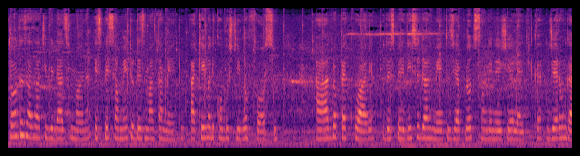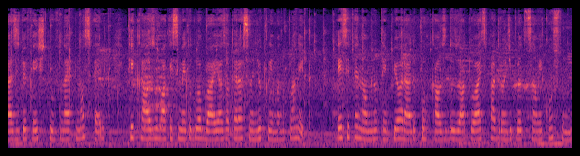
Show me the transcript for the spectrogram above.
Todas as atividades humanas, especialmente o desmatamento, a queima de combustível fóssil, a agropecuária, o desperdício de alimentos e a produção de energia elétrica geram gases de efeito estufa na atmosfera, que causam o aquecimento global e as alterações do clima no planeta. Esse fenômeno tem piorado por causa dos atuais padrões de produção e consumo.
